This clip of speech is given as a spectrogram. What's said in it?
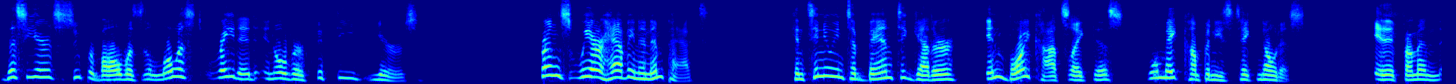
This year's Super Bowl was the lowest rated in over 50 years. Friends, we are having an impact. Continuing to band together in boycotts like this will make companies take notice. From an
